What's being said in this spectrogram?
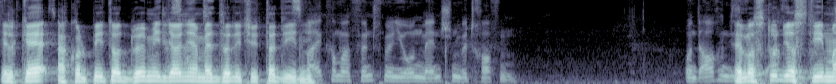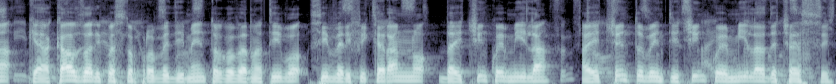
il che ha colpito 2 milioni e mezzo di cittadini. E lo studio stima che a causa di questo provvedimento governativo si verificheranno dai 5.000 ai 125.000 decessi.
